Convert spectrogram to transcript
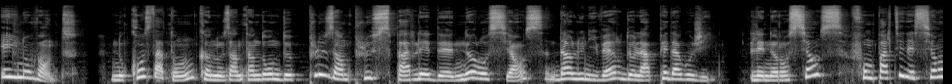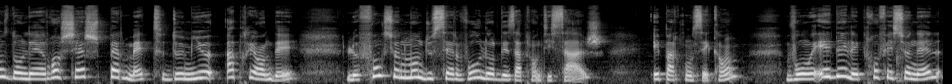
et innovantes. Nous constatons que nous entendons de plus en plus parler des neurosciences dans l'univers de la pédagogie. Les neurosciences font partie des sciences dont les recherches permettent de mieux appréhender le fonctionnement du cerveau lors des apprentissages et par conséquent vont aider les professionnels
